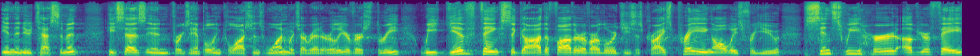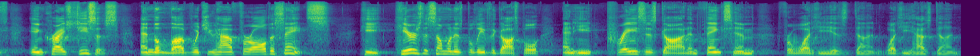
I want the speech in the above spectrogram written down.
in the New Testament. He says in, for example, in Colossians 1, which I read earlier, verse 3, we give thanks to God, the Father of our Lord Jesus Christ, praying always for you, since we heard of your faith in Christ Jesus and the love which you have for all the saints. He hears that someone has believed the gospel and he praises God and thanks him for what he has done, what he has done.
